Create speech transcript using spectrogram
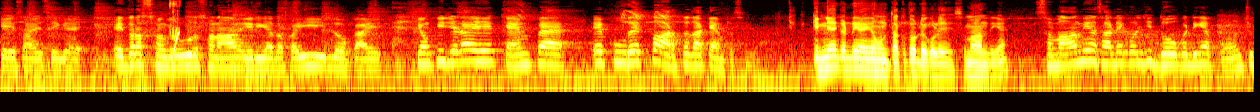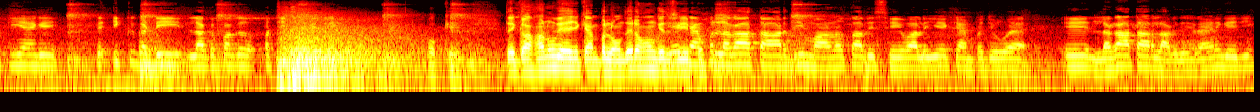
ਕੇਸ ਆਏ ਸੀਗੇ ਇਧਰ ਸੰਗਰੂਰ ਸੁਨਾਮ ਏਰੀਆ ਤੋਂ ਕਈ ਲੋਕ ਆਏ ਕਿਉਂਕਿ ਜਿਹੜਾ ਇਹ ਕੈਂਪ ਹੈ ਇਹ ਪੂਰੇ ਭਾਰਤ ਦਾ ਕੈਂਪ ਸੀਗਾ ਕਿੰਨੀਆਂ ਗੱਡੀਆਂ ਆਈਆਂ ਹੁਣ ਤੱਕ ਤੁਹਾਡੇ ਕੋਲੇ ਸਮਾਨ ਦੀਆਂ? ਸਮਾਨ ਦੀਆਂ ਸਾਡੇ ਕੋਲ ਜੀ ਦੋ ਗੱਡੀਆਂ ਪਹੁੰਚ ਚੁੱਕੀਆਂ ਹੈਗੇ ਤੇ ਇੱਕ ਗੱਡੀ ਲਗਭਗ 25 26 ਤਰੀਕ ਓਕੇ ਤੇ ਗਾਹਾਂ ਨੂੰ ਵੀ ਇਹ ਕੈਂਪ ਲਾਉਂਦੇ ਰਹੋਗੇ ਇਹ ਤੁਸੀਂ? ਕੈਂਪ ਲਗਾਤਾਰ ਜੀ ਮਾਨਵਤਾ ਦੀ ਸੇਵਾ ਲਈ ਇਹ ਕੈਂਪ ਜੋ ਹੈ ਇਹ ਲਗਾਤਾਰ ਲੱਗਦੇ ਰਹਿਣਗੇ ਜੀ।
